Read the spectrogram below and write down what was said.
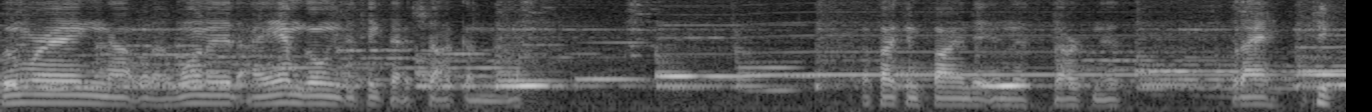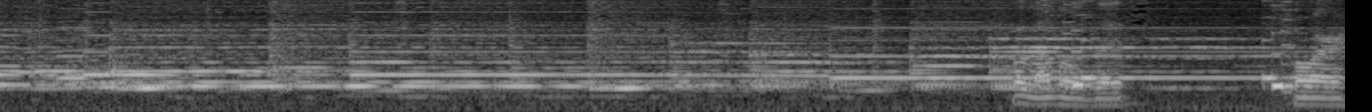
Boomerang, not what I wanted. I am going to take that shotgun though. If I can find it in this darkness. But I. What level is this? Four.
